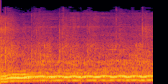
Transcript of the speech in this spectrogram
to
